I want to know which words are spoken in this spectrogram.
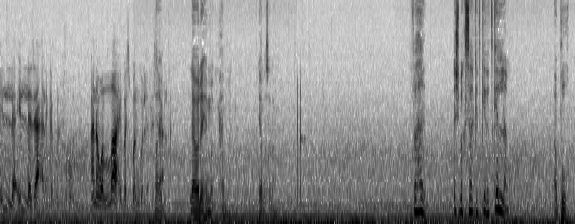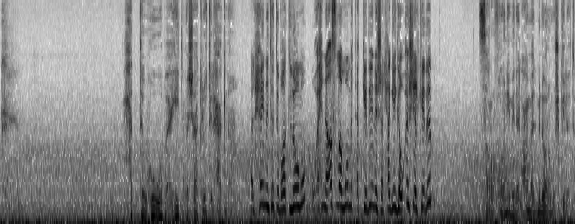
إلا إلا زعلك أبو أنا والله بس بنقول الرسالة. طيب. لا ولا يهمك محمد. يلا سلام. فهد إيش بك ساكت كذا؟ تكلم. أبوك حتى وهو بعيد مشاكله تلحقنا. الحين أنت تبغى تلومه؟ وإحنا أصلا مو متأكدين إيش الحقيقة وإيش الكذب؟ صرفوني من العمل من وراء مشكلته.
